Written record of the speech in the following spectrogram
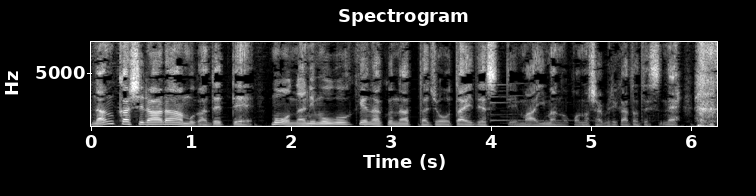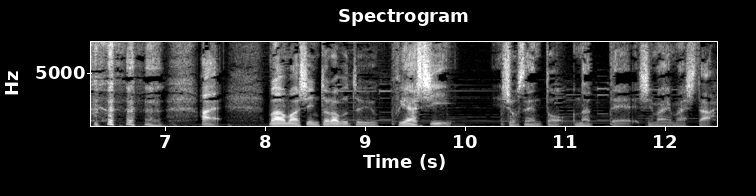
何かしらアラームが出て、もう何も動けなくなった状態ですって、まあ今のこの喋り方ですね。はい。まあマシントラブという悔しい初戦となってしまいました。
